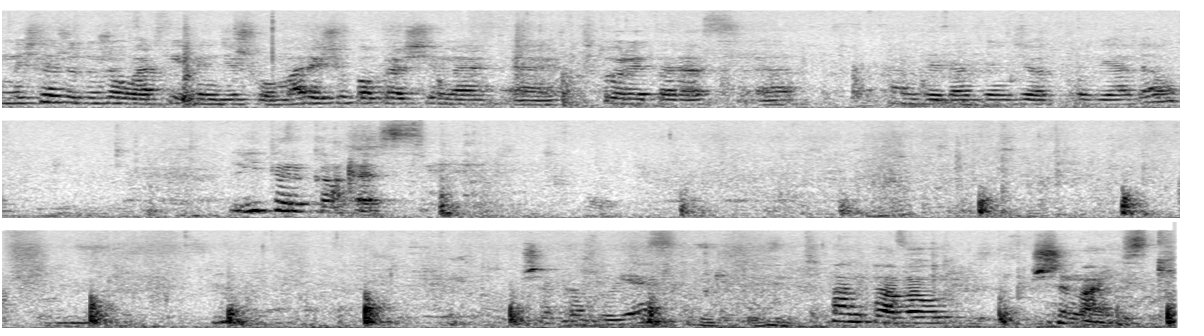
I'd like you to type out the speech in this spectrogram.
Myślę, że dużo łatwiej będzie szło. Marysiu, poprosimy, e, który teraz e, kandydat będzie odpowiadał. Literka S. Przekazuję. Pan Paweł Szymański.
